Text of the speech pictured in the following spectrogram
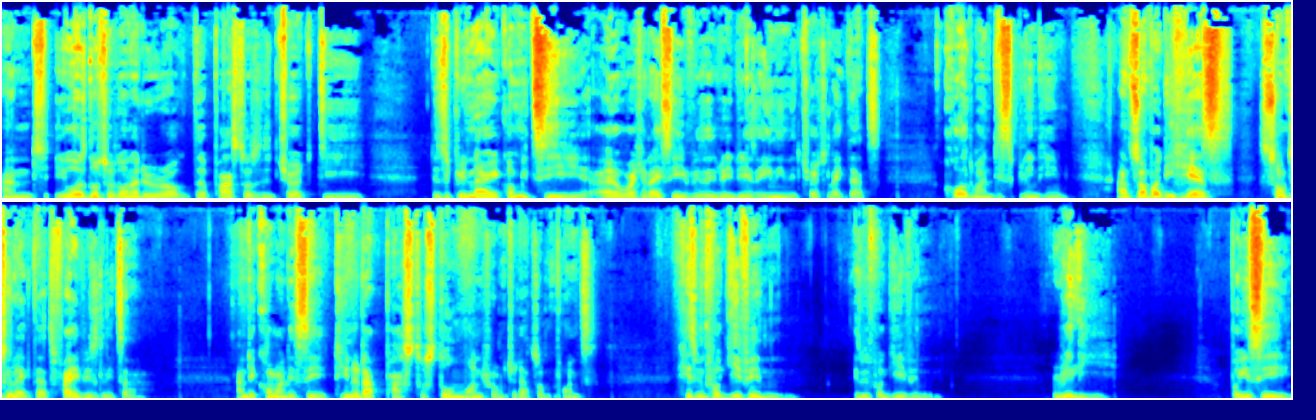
And it was not swept under the rug. The pastors in the church, the disciplinary committee, uh, what should I say, if there's any in the church like that, called him and disciplined him. And somebody hears something like that five years later, and they come and they say, Do you know that pastor stole money from church at some point? He's been forgiven. He's been forgiven. Really. But you see,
